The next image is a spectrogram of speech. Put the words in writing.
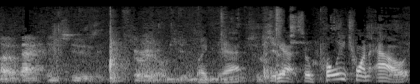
uh, back into the queue. Like that? Yeah. Yeah, so pull each one out,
